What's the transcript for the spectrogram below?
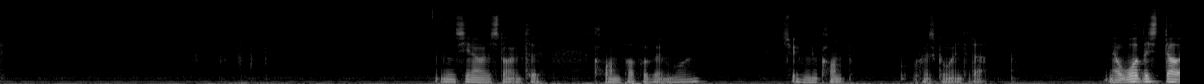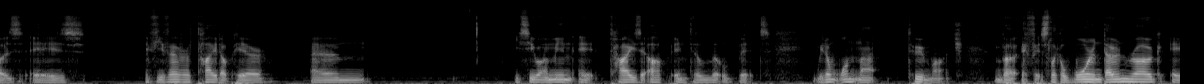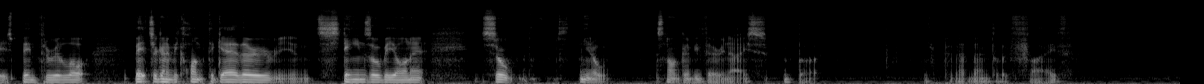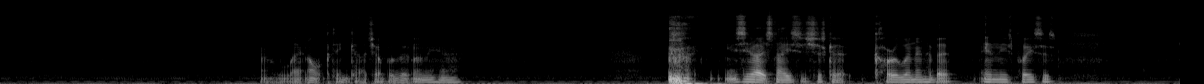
You can see now it's starting to clump up a bit more. Speaking of clump, let's go into that. Now what this does is if you've ever tied up here um, you see what I mean? It ties it up into little bits. We don't want that too much, But if it's like a worn down rug, it's been through a lot. Bits are going to be clumped together, stains will be on it. So, you know, it's not going to be very nice. But let's put that down to like 5. I'll let Octane catch up a bit with me here. you see that's nice, it's just kind of curling in a bit in these places.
